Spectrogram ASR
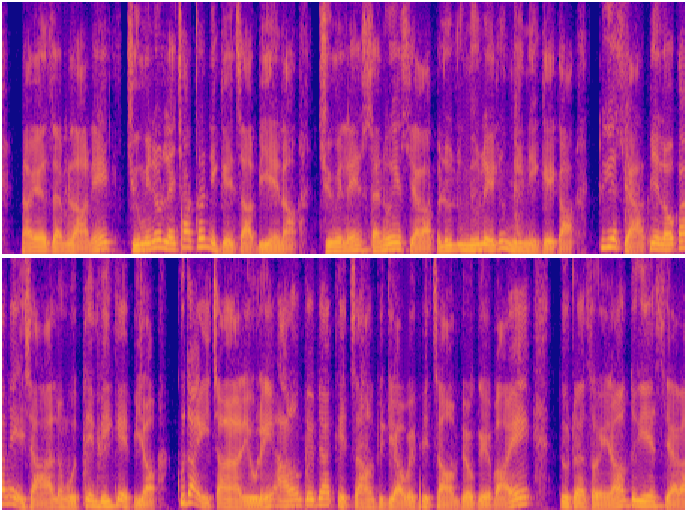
။နောက်ရက်ဇမ်မလာနဲ့ဂျူမင်တို့လန်ချထွက်နေခဲ့ကြပြီးရဲ့နောက်ဂျူမင်လည်းဇန်နိုရဲ့ဆရာကဘယ်လိုလူမျိုးလဲလို့မေးနေခဲ့ကသူ့ရဲ့ဆရာအပြင်လောကနဲ့အရာအလုံးကိုတင်ပေးခဲ့ပြီးတော့ကုသရေးအကြောင်းအရာတွေကိုလည်းအားလုံးပြောပြခဲ့ကြောင်းသူတယောက်ပဲဖြစ်ကြောင်းပြောခဲ့ပါတယ်။သူအတွက်ဆိုရင်တော့သူ့ရဲ့ဆရာက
